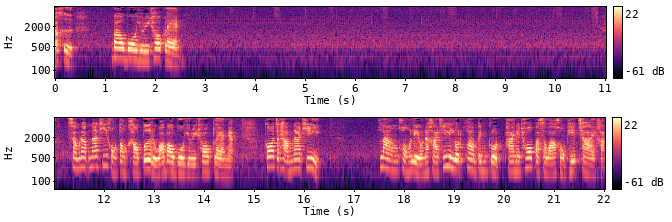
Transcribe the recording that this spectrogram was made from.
ก็คือ bulbourethral gland สำหรับหน้าที่ของต่อมคาวเปอร์หรือว่า bulbo urethral gland เนี่ยก็จะทำหน้าที่หลังของเหลวนะคะ ที่ลดความเป็นกรดภายในท่อปัสสาวะของเพศชายค่ะ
